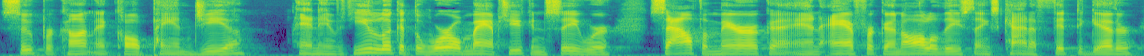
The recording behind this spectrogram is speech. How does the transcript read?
supercontinent called Pangea and if you look at the world maps, you can see where South America and Africa and all of these things kind of fit together.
